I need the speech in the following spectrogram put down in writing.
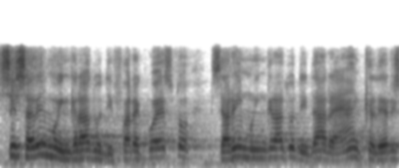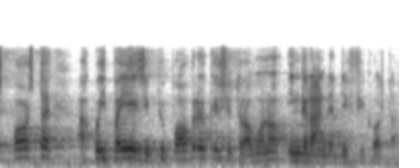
Se saremo in grado di fare questo, saremo in grado di dare anche le risposte a quei paesi più poveri che si trovano in grande difficoltà.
